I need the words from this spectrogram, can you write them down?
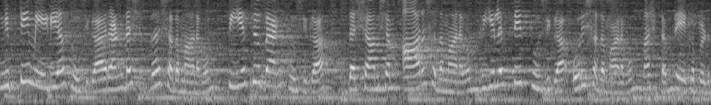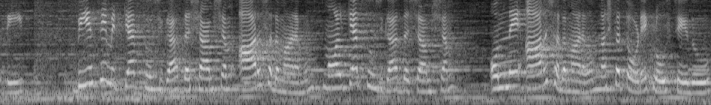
നിഫ്റ്റി മീഡിയ സൂചിക രണ്ട് ശത- ശതമാനവും പി എസ് യു ബാങ്ക് സൂചിക ദശാംശം ആറ് ശതമാനവും റിയൽ എസ്റ്റേറ്റ് സൂചിക ഒരു ശതമാനവും നഷ്ടം രേഖപ്പെടുത്തി. B S C mid cap സൂചിക ദശാംശം ആറ് ശതമാനവും സ്മോൾ ക്യാപ് സൂചിക ദശാംശം ഒന്ന് ആറ് ശതമാനവും നഷ്ടത്തോടെ ക്ലോസ് ചെയ്തു.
